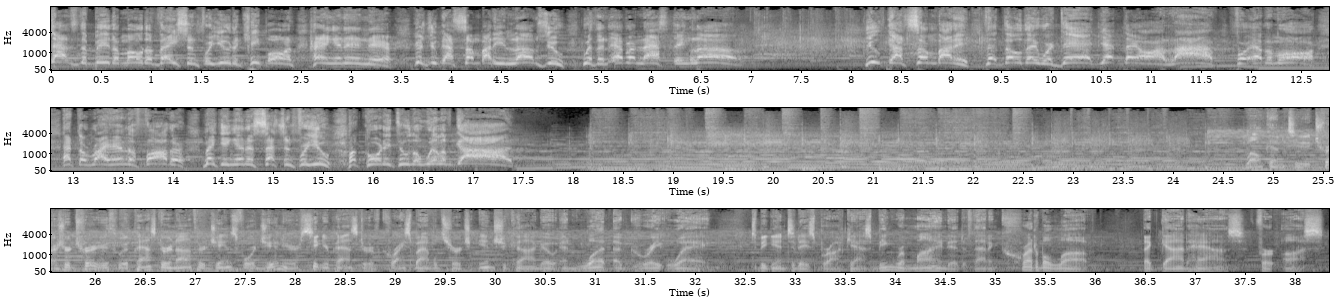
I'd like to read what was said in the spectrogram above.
That's to be the motivation for you to keep on hanging in there because you got somebody loves you with an everlasting love. You've got somebody that though they were dead, yet they are alive forevermore at the right hand of the Father, making intercession for you according to the will of God. Welcome to Treasured Truth with Pastor and author James Ford Jr., Senior Pastor of Christ Bible Church in Chicago. And what a great way to begin today's broadcast, being reminded of that incredible love that God has for us.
